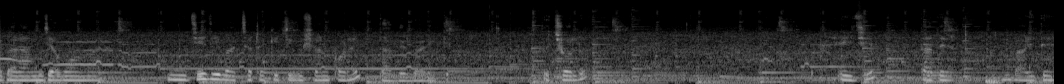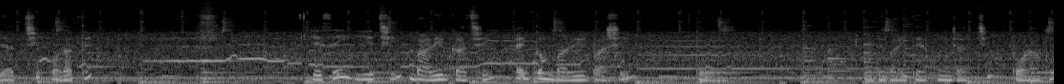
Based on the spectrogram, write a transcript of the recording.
এবার আমি যাব আমার নিজে যে বাচ্চাটাকে টিউশন পড়াই তাদের বাড়িতে। তো চলো, এই যে তাদের বাড়িতে যাচ্ছি পড়াতে। এসেই গিয়েছি বাড়ির কাছে, একদম বাড়ির পাশেই। তো ওদের বাড়িতে এখন যাচ্ছি পড়াবো।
